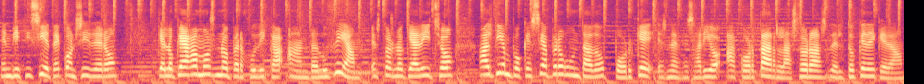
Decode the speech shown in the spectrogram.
en 17 considero que lo que hagamos no perjudica a Andalucía. Esto es lo que ha dicho al tiempo que se ha preguntado por qué es necesario acortar las horas del toque de queda.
